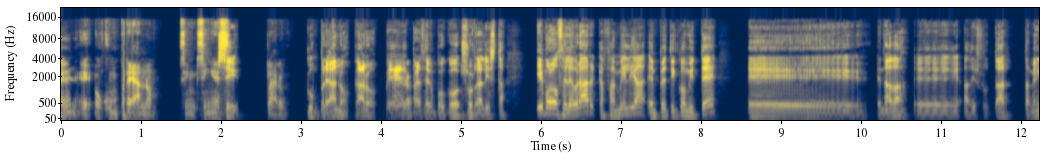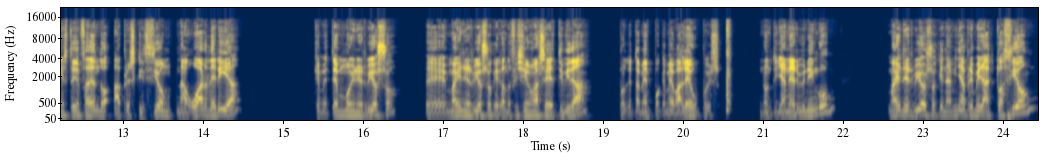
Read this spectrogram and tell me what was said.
eh, eh, eh o cumpreano, sin sin ese. Sí. Claro. Cumpleano, claro. claro. Eh, parece un poco surrealista. Ímolo celebrar, ca familia, en petit comité, eh, e nada, eh, a disfrutar. Tamén estoy enfadendo a prescripción na guardería, que me ten moi nervioso, eh, máis nervioso que cando fixeron a selectividade, porque tamén porque me valeu, pois non tiña nervio ningún, máis nervioso que na miña primeira actuación,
